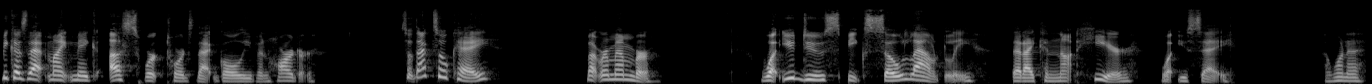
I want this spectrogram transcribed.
Because that might make us work towards that goal even harder. So that's okay. But remember, what you do speaks so loudly that I cannot hear what you say. I want to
